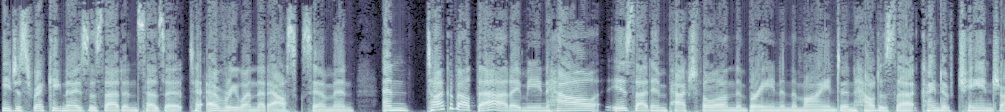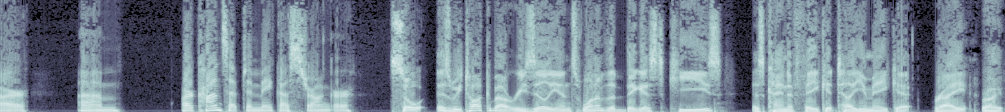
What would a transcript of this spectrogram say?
he just recognizes that and says it to everyone that asks him. And and talk about that. I mean, how is that impactful on the brain and the mind, and how does that kind of change our um, our concept and make us stronger. So, as we talk about resilience, one of the biggest keys is kind of fake it till you make it, right? Right.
